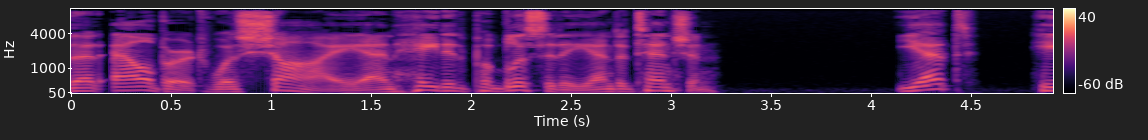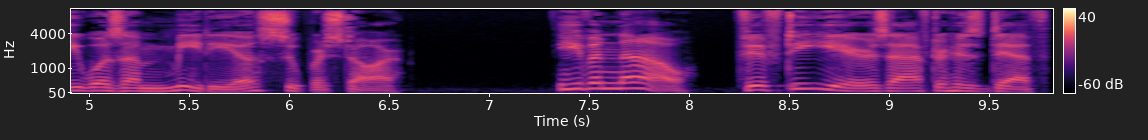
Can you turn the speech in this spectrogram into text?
that Albert was shy and hated publicity and attention? Yet he was a media superstar. Even now, 50 years after his death,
